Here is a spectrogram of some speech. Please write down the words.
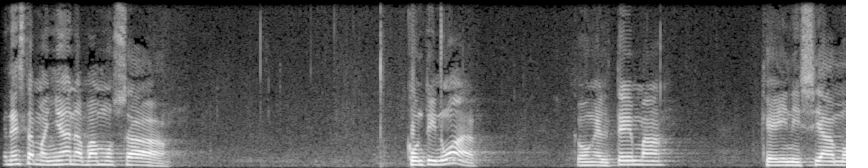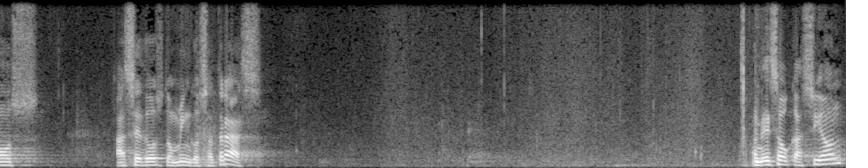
En esta mañana vamos a continuar con el tema que iniciamos hace dos domingos atrás. En esa ocasión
